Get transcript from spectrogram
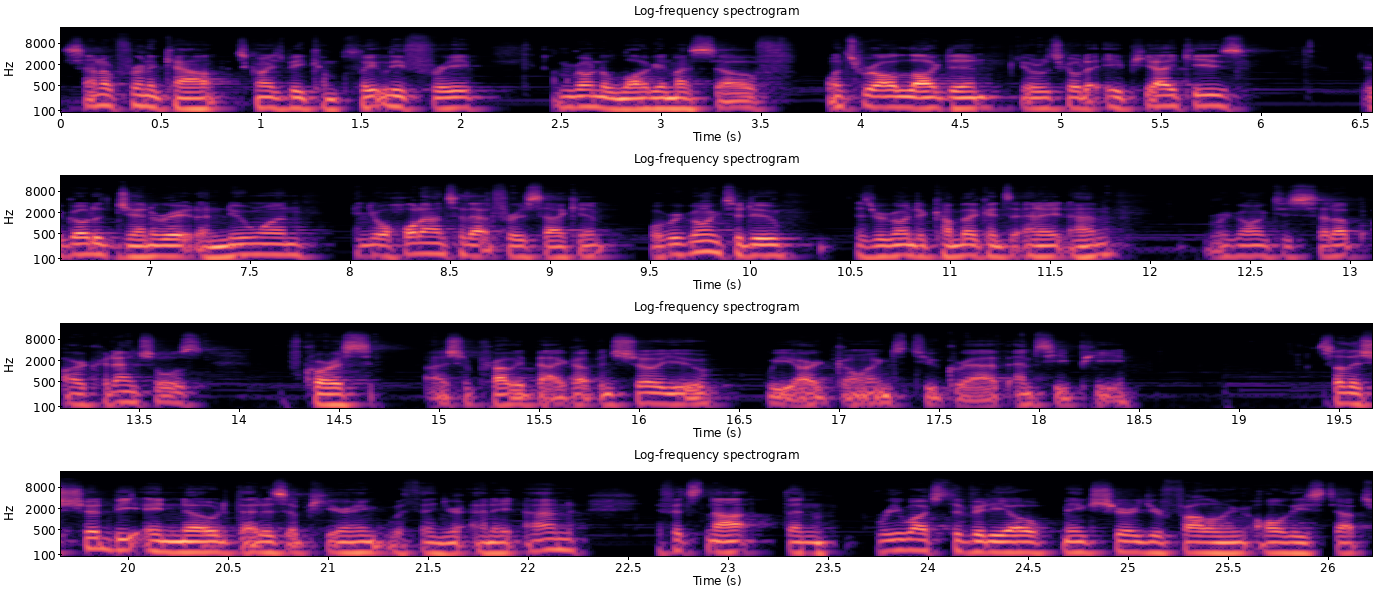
sign up for an account. It's going to be completely free. I'm going to log in myself. Once we're all logged in, you'll just go to API keys, You'll go to generate a new one and you'll hold on to that for a second. What we're going to do is we're going to come back into N8N. We're going to set up our credentials. Of course, I should probably back up and show you. We are going to grab MCP. So this should be a node that is appearing within your N8N. If it's not, then rewatch the video. Make sure you're following all these steps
